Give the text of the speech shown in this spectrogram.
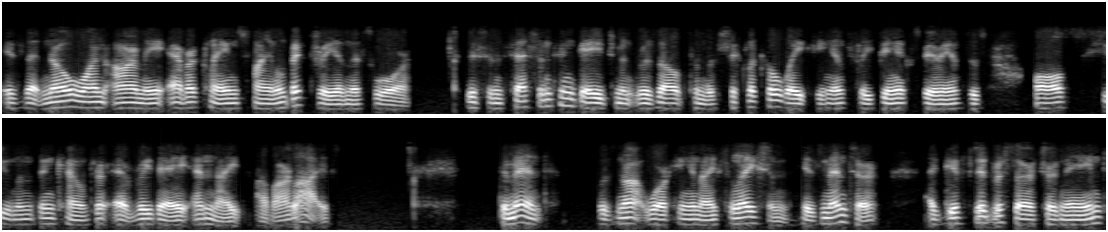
is that no one army ever claims final victory in this war. This incessant engagement results in the cyclical waking and sleeping experiences all humans encounter every day and night of our lives. Dement was not working in isolation. His mentor, a gifted researcher named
